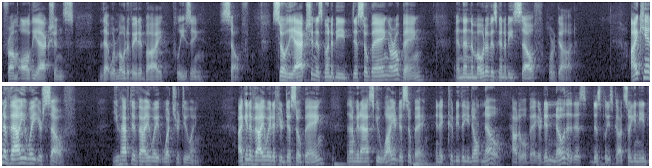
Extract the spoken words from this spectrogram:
from all the actions that were motivated by pleasing self. So the action is going to be disobeying or obeying, and then the motive is going to be self or God. I can't evaluate yourself. You have to evaluate what you're doing. I can evaluate if you're disobeying, and I'm going to ask you why you're disobeying. And it could be that you don't know how to obey or didn't know that it is displeased God. So you need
